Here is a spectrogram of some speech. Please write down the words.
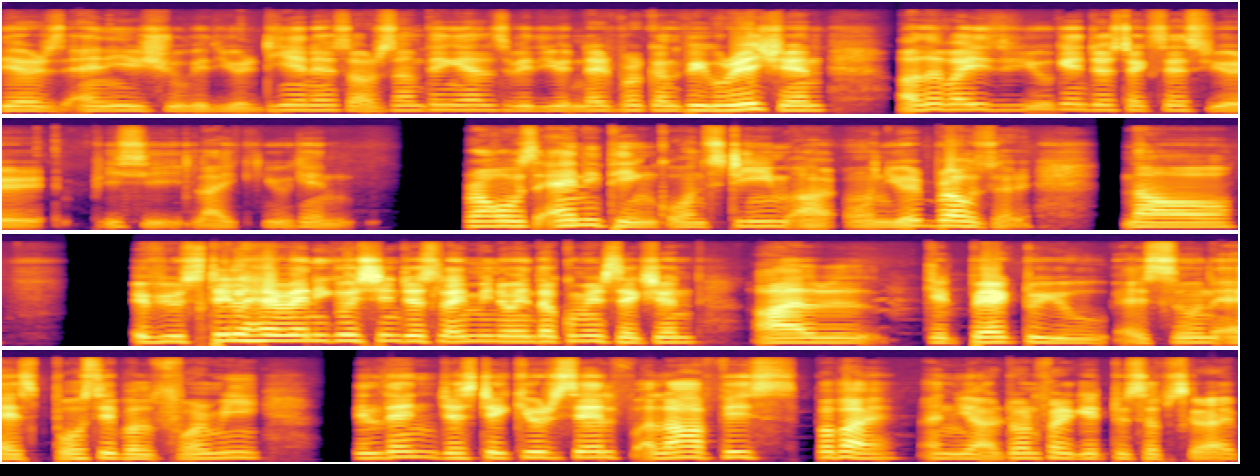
there's any issue with your DNS or something else with your network configuration. Otherwise you can just access your PC like you can browse anything on Steam or on your browser. Now if you still have any question just let me know in the comment section. I'll get back to you as soon as possible for me. Till then just take yourself. Allah hafiz. Bye bye and yeah don't forget to subscribe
